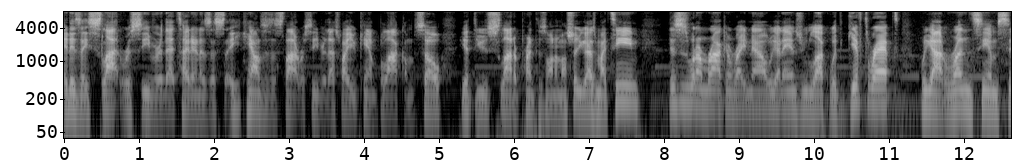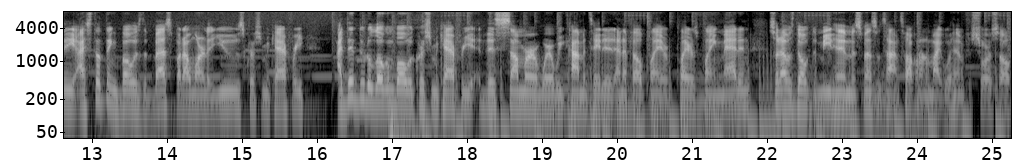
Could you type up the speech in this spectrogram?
it is a slot receiver. That tight end is a he counts as a slot receiver. That's why you can't block him. So you have to use slot apprentice on him. I'll show you guys my team. This is what I'm rocking right now. We got Andrew Luck with gift wrapped. We got Run CMC. I still think Bo is the best, but I wanted to use Christian McCaffrey. I did do the Logan Bowl with Christian McCaffrey this summer where we commentated NFL player, players playing Madden. So that was dope to meet him and spend some time talking on the mic with him for sure. So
